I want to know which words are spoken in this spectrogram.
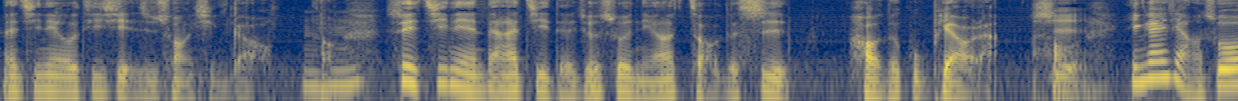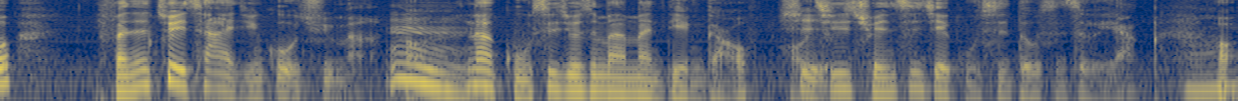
那今天 OTC 也是创新高，好，所以今年大家记得就是说你要找的是好的股票啦，是。应该讲说。反正最差已经过去嘛，嗯，那股市就是慢慢垫高，是，其实全世界股市都是这样，好，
